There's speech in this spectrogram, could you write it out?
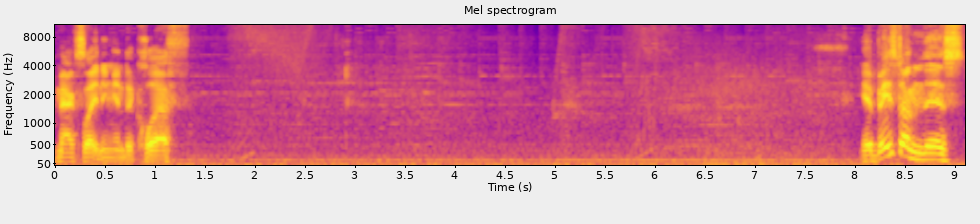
Max Lightning into Clef. Yeah, based on this,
